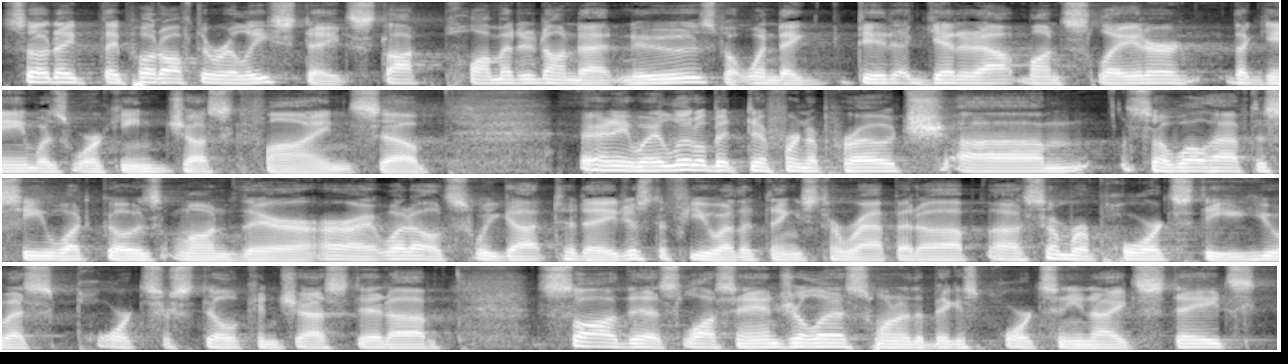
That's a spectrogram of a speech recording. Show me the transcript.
So they, they put off the release date. Stock plummeted on that news, but when they did get it out months later, the game was working just fine. So Anyway, a little bit different approach. Um, so we'll have to see what goes on there. All right, what else we got today? Just a few other things to wrap it up. Uh, some reports the U.S. ports are still congested. Uh, saw this Los Angeles, one of the biggest ports in the United States.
